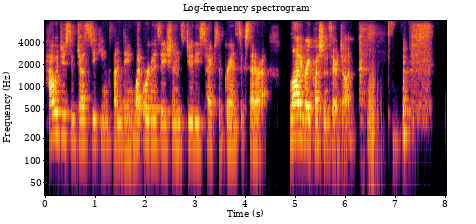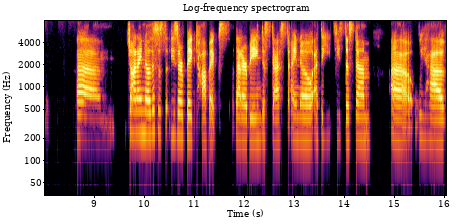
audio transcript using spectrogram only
how would you suggest seeking funding? What organizations do these types of grants, et cetera? A lot of great questions there, John. Um, John, I know this is these are big topics that are being discussed. I know at the UT system, uh, we have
